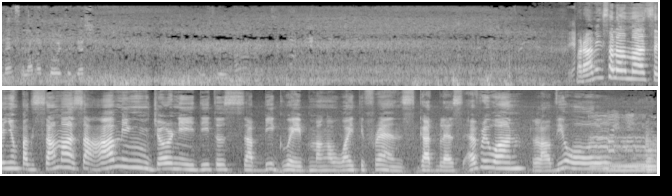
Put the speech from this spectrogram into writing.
Lang. Salamat Lord sa gas. Maraming salamat sa inyong pagsama sa aming journey dito sa Big Wave, mga Whitey friends. God bless everyone. Love you all.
